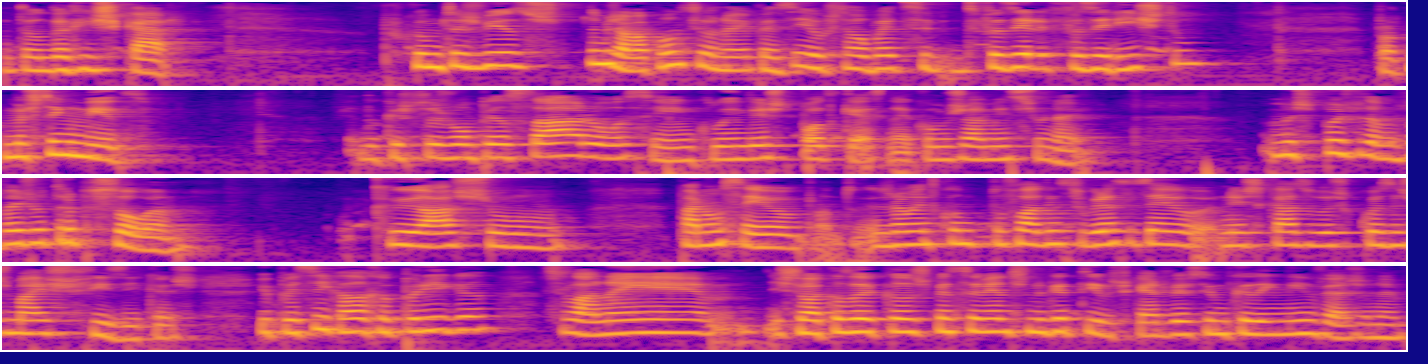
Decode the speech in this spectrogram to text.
então, de arriscar? Porque muitas vezes, já me aconteceu, não é? Eu pensei, eu gostava de fazer, fazer isto, pronto, mas tenho medo do que as pessoas vão pensar, ou assim, incluindo este podcast, né? como já mencionei. Mas depois, por exemplo, vejo outra pessoa que acho. Pá, não sei, eu, pronto, geralmente quando estou a falar de inseguranças é, neste caso, as coisas mais físicas. Eu pensei que aquela rapariga, sei lá, nem é. Isto são aqueles, aqueles pensamentos negativos, que às vezes tem um bocadinho de inveja, né?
